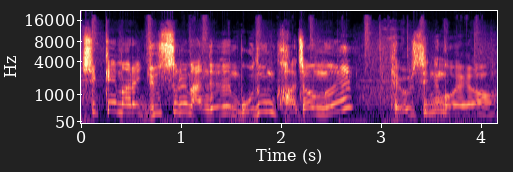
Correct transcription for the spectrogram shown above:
쉽게 말해 뉴스를 만드는 모든 과정을 배울 수 있는 거예요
